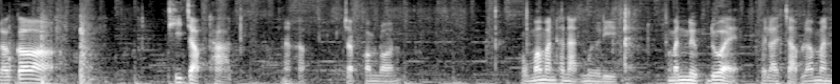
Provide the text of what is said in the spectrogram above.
แล้วก็ที่จับถาดนะครับ จับความร้อน ผมว่ามันถนัดมือดี มันหนึบด้วย เวลาจับแล้วมัน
